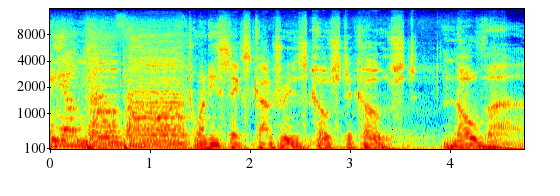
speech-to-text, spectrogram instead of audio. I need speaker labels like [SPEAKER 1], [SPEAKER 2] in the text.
[SPEAKER 1] Radio Nova. 26 countries coast to coast. Nova.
